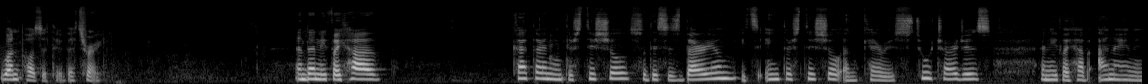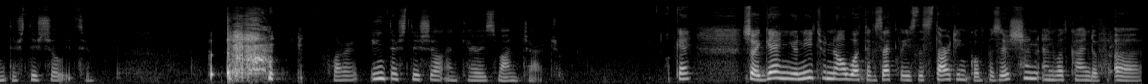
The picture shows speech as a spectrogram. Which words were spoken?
One positive, that's right. And then if I have cation interstitial, so this is barium, it's interstitial and carries two charges. And if I have anion interstitial, it's interstitial and carries one charge. Okay, so again, you need to know what exactly is the starting composition and what kind of uh,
